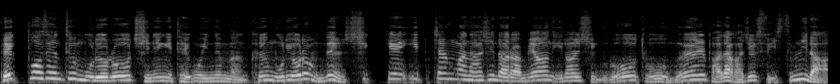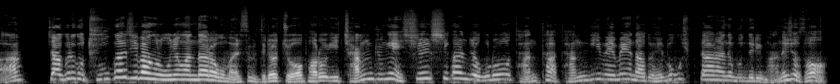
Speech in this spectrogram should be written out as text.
100% 무료로 진행이 되고 있는 만큼 우리 여러분들 쉽게 입장만 하시다라면 이런 식으로 도움을 받아 가실 수 있습니다. 자 그리고 두 가지 방을 운영한다라고 말씀을 드렸죠 바로 이 장중에 실시간적으로 단타 단기 매매 나도 해보고 싶다라는 분들이 많으셔서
